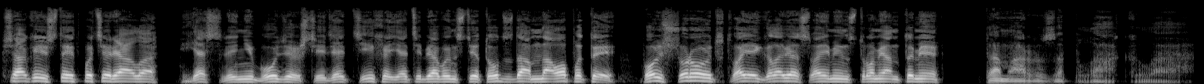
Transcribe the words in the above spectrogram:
Всякий стыд потеряла. Если не будешь сидеть тихо, я тебя в институт сдам на опыты. Пусть шуруют в твоей голове своими инструментами. Тамара заплакала.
